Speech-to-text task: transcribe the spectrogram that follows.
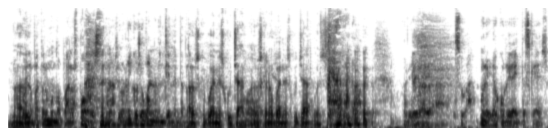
Nada, Bueno, para todo el mundo, para los pobres. Para los ricos igual no lo entienden tanto. Para los que pueden escuchar, para los que no pueden escuchar, pues... Claro. Hori bai, zua. Bueno, irakurri daitezke ez.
